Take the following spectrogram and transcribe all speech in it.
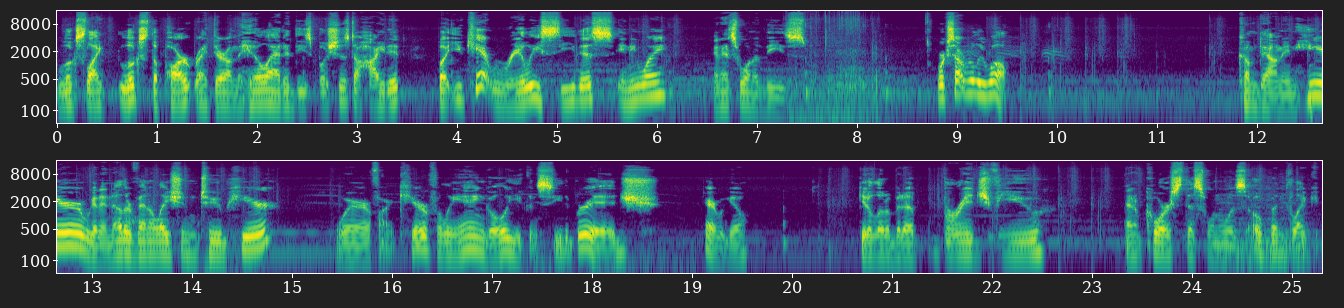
Looks like looks the part right there on the hill. Added these bushes to hide it, but you can't really see this anyway, and it's one of these. Works out really well. Come down in here. We got another ventilation tube here where if I carefully angle, you can see the bridge. There we go. Get a little bit of bridge view. And of course, this one was opened like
